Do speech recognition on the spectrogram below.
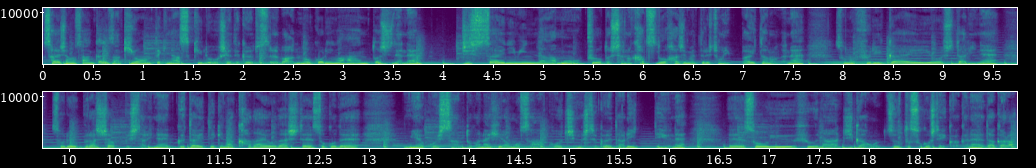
最初の3ヶ月の基本的なスキルを教えてくれるとすれば、残りの半年でね、実際にみんながもうプロとしての活動を始めてる人もいっぱいいたのでね、その振り返りをしたりね、それをブラッシュアップしたりね、具体的な課題を出して、そこで宮越さんとかね、平本さんコーチングしてくれたりっていうね、えー、そういう風な時間をずっと過ごしていくわけね。だから、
